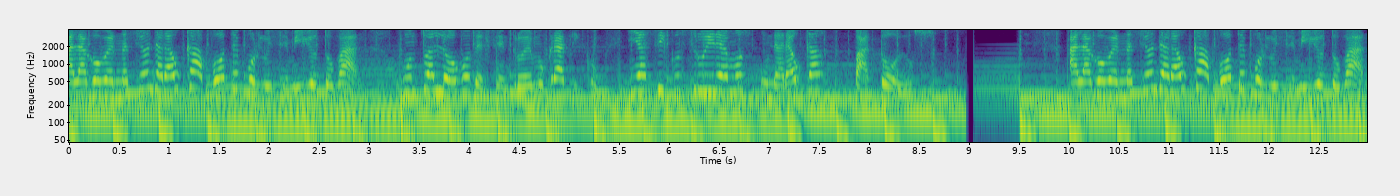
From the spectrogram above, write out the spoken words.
A la gobernación de Arauca vote por Luis Emilio Tobar, junto al logo del Centro Democrático, y así construiremos un Arauca para todos. A la gobernación de Arauca vote por Luis Emilio Tobar,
